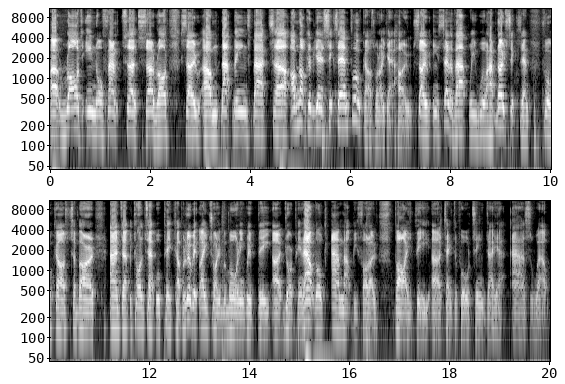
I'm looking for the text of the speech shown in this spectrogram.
uh, Rod in Northampton, Sir Rod. So um, that means that uh, I'm not going to be doing a 6am forecast when I get home. So instead of that, we will have no 6am forecast tomorrow. And uh, the content will pick up a little bit later on in the morning with the uh, European Outlook. And that'll be followed by the uh, 10 to 14 day as well.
